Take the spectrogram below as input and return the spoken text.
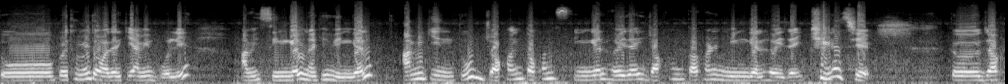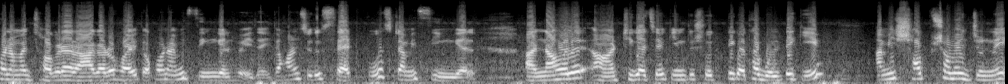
তো প্রথমে তোমাদেরকে আমি বলি, আমি সিঙ্গেল নাকি মিঙ্গেল আমি কিন্তু যখন তখন সিঙ্গেল হয়ে যাই, যখন তখন মিঙ্গেল হয়ে যাই, ঠিক আছে? তো যখন আমার ঝগড়া, রাগ আরও হয়, তখন আমি সিঙ্গেল হয়ে যাই। তখন শুধু স্যাড পোস্ট আমি সিঙ্গেল আর না হলে ঠিক আছে, কিন্তু সত্যি কথা বলতে কি, আমি সব সময়ের জন্যই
